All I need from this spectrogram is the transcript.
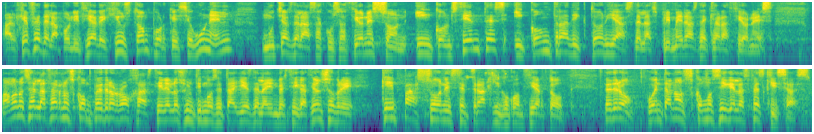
al jefe de la policía de Houston, porque según él, muchas de las acusaciones son inconscientes y contradictorias de las primeras declaraciones. Vámonos a enlazarnos con Pedro Rojas, tiene los últimos detalles de la investigación sobre qué pasó en este trágico concierto. Pedro, cuéntanos, ¿cómo siguen las pesquisas?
